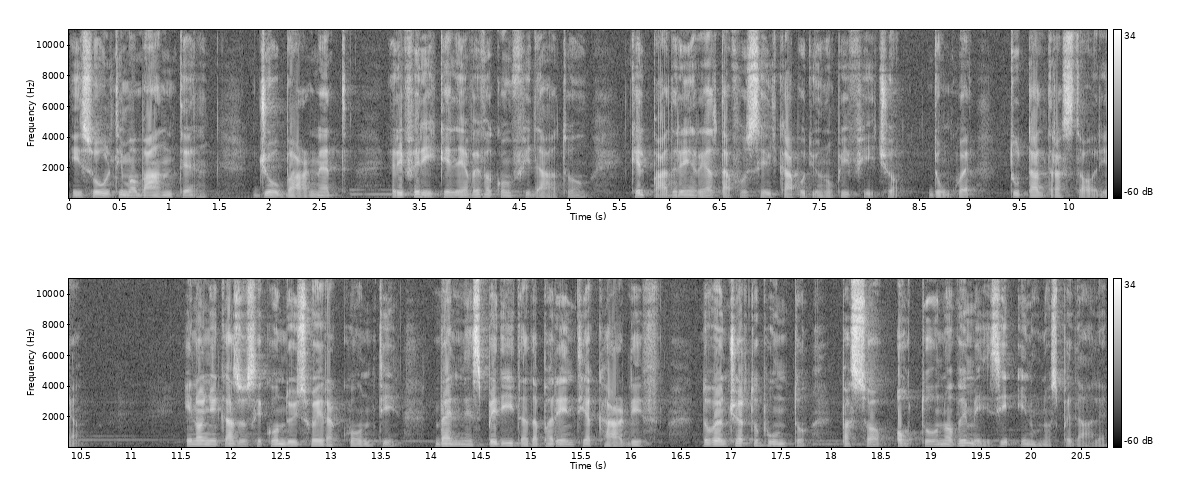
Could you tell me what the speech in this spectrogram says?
Il suo ultimo amante, Joe Barnett, riferì che le aveva confidato che il padre in realtà fosse il capo di un opificio, dunque tutt'altra storia. In ogni caso, secondo i suoi racconti, venne spedita da parenti a Cardiff, dove a un certo punto passò otto o nove mesi in un ospedale.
